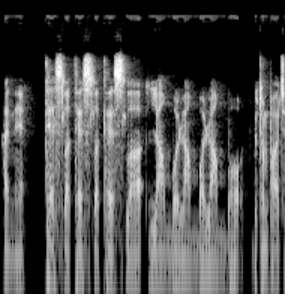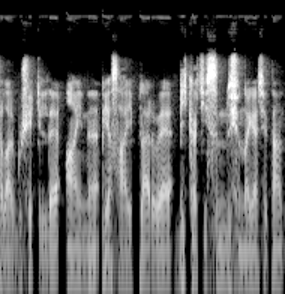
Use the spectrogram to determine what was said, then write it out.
hani Tesla, Tesla, Tesla, Lambo, Lambo, Lambo. Bütün parçalar bu şekilde aynı piyasa sahipler ve birkaç isim dışında gerçekten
